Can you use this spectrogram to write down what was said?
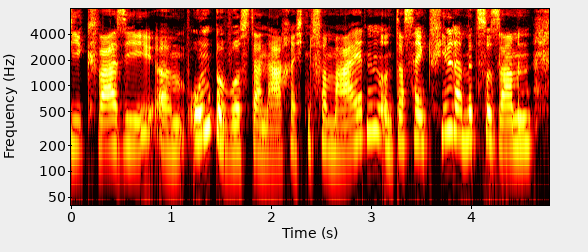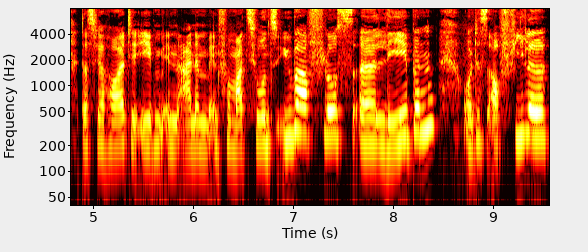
die quasi ähm, unbewusster Nachrichten vermeiden. Und das hängt viel damit zusammen, dass wir heute eben in einem Informationsüberfluss äh, leben und es auch viele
